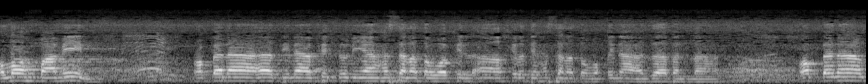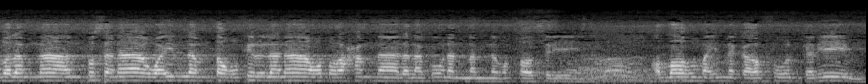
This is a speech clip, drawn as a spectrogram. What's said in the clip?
اللهم امين ربنا آتنا في الدنيا حسنة وفي الآخرة حسنة وقنا عذاب النار ربنا ظلمنا أنفسنا وإن لم تغفر لنا وترحمنا لنكونن من الخاسرين اللهم إنك عفو كريم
